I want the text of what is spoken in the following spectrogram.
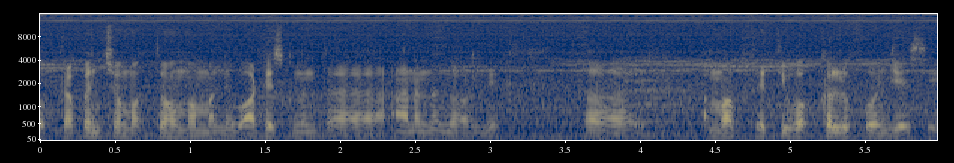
ఒక ప్రపంచం మొత్తం మమ్మల్ని వాటేసుకున్నంత ఆనందంగా ఉంది. అమ్మ ప్రతి ఒక్కళ్ళు ఫోన్ చేసి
